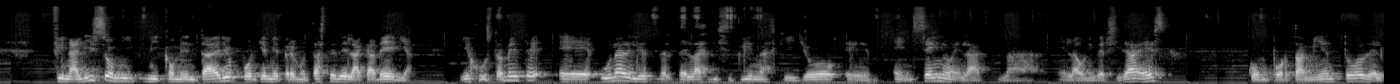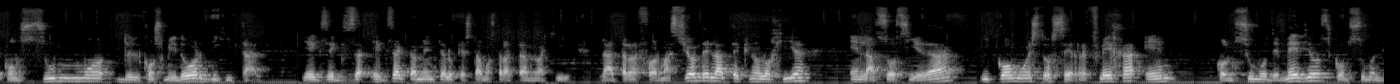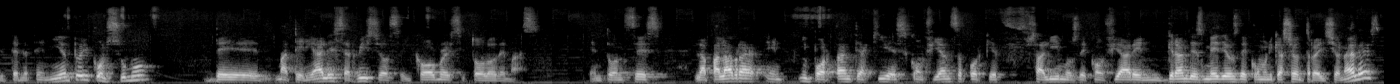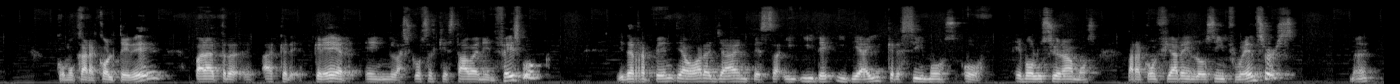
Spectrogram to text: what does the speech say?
finalizo mi, mi comentario porque me preguntaste de la academia. Y justamente eh, una de, las disciplinas que yo eh, enseño en la, en la universidad es comportamiento del consumo del consumidor digital. Y es exactamente lo que estamos tratando aquí, la transformación de la tecnología en la sociedad y cómo esto se refleja en consumo de medios, consumo de entretenimiento y consumo de materiales, servicios, e-commerce y todo lo demás. Entonces, la palabra importante aquí es confianza porque salimos de confiar en grandes medios de comunicación tradicionales, como Caracol TV, para creer en las cosas que estaban en Facebook y de repente ahora ya empezamos y, de, ahí crecimos o evolucionamos para confiar en los influencers.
